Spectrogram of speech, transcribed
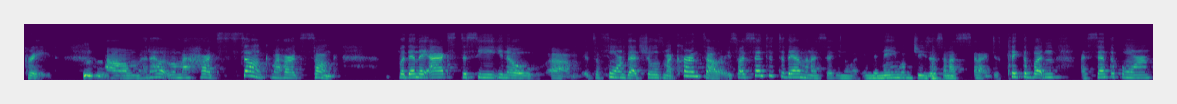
grade. Mm-hmm. Um, and I, my heart sunk. My heart sunk but then they asked to see, you know, um, it's a form that shows my current salary. So I sent it to them and I said, you know what, in the name of Jesus. And I, and I just clicked the button. I sent the form.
